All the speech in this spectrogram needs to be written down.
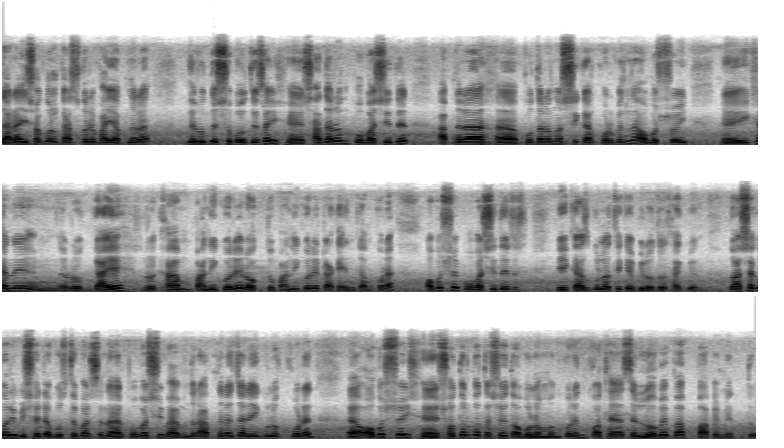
যারা এই সকল কাজ করে ভাই আপনারাদের উদ্দেশ্য বলতে চাই হ্যাঁ, সাধারণ প্রবাসীদের আপনারা প্রতারণার শিকার করবেন না। অবশ্যই আহ, এইখানে গায়ে ঘাম পানি করে রক্ত পানি করে টাকা ইনকাম করা অবশ্যই প্রবাসীদের এই কাজগুলো থেকে বিরত থাকবেন। তো আশা করি বিষয়টা বুঝতে পারছেন। আর প্রবাসী ভাই বোনেরা আপনারা যারা এগুলো করেন অবশ্যই আহ, সতর্কতার সহিত অবলম্বন করেন। কথায় আছে লোভে পাপ পাপে মৃত্যু।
